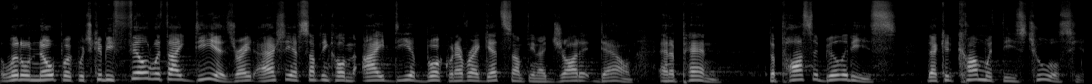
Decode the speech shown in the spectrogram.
a little notebook, which can be filled with ideas, right? I actually have something called an idea book. Whenever I get something, I jot it down, and a pen. The possibilities that could come with these tools here.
